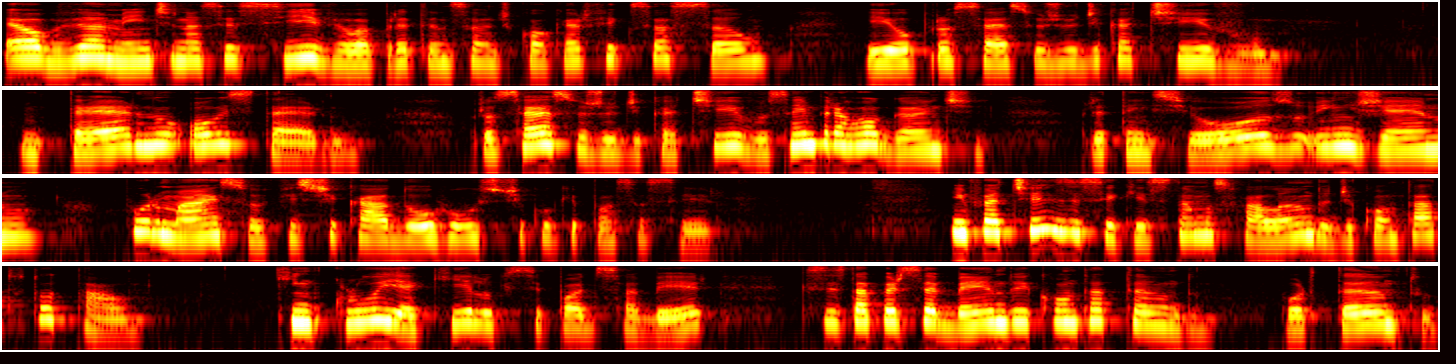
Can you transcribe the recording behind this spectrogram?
é obviamente inacessível à pretensão de qualquer fixação e o processo judicativo, interno ou externo. Processo judicativo sempre arrogante, pretensioso e ingênuo, por mais sofisticado ou rústico que possa ser. Enfatize-se que estamos falando de contato total, que inclui aquilo que se pode saber que se está percebendo e contatando, portanto,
